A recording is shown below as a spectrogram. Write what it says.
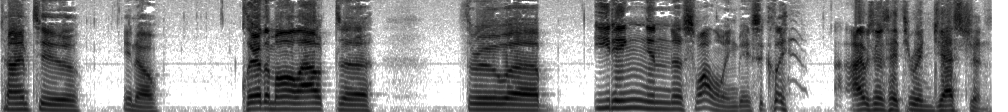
time to, you know, clear them all out uh, through uh, eating and uh, swallowing, basically. I was going to say through ingestion.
